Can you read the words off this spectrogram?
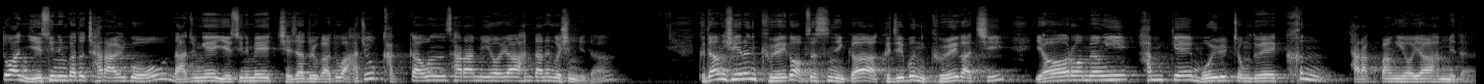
또한 예수님과도 잘 알고 나중에 예수님의 제자들과도 아주 가까운 사람이어야 한다는 것입니다. 그 당시에는 교회가 없었으니까 그 집은 교회같이 여러 명이 함께 모일 정도의 큰 다락방이어야 합니다.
